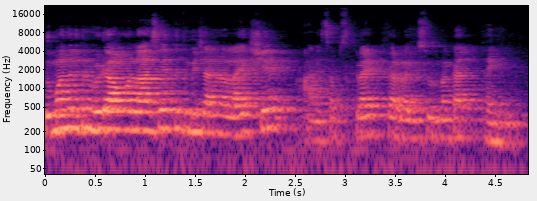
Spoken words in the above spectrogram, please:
तुम्हाला मित्रांनो व्हिडिओ आवडला असेल तर तुम्ही चॅनलला लाईक शेअर आणि सबस्क्राईब करायला विसरू नका. थँक्यू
